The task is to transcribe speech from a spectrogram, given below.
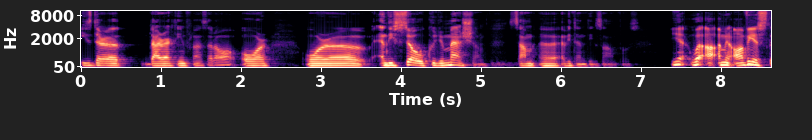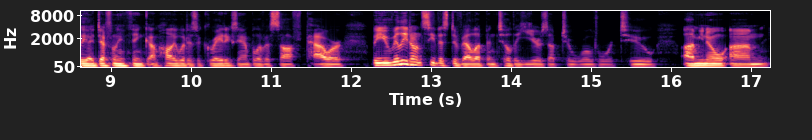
is there a direct influence at all? Or, or uh, and if so, could you mention some uh, evident examples? Yeah, well, I mean, obviously, I definitely think um, Hollywood is a great example of a soft power, but you really don't see this develop until the years up to World War II. Um, you know, um,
